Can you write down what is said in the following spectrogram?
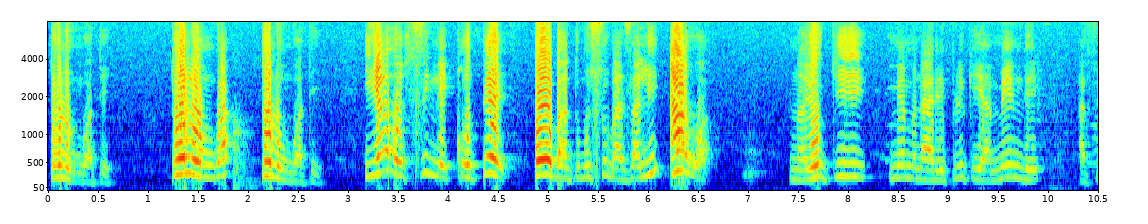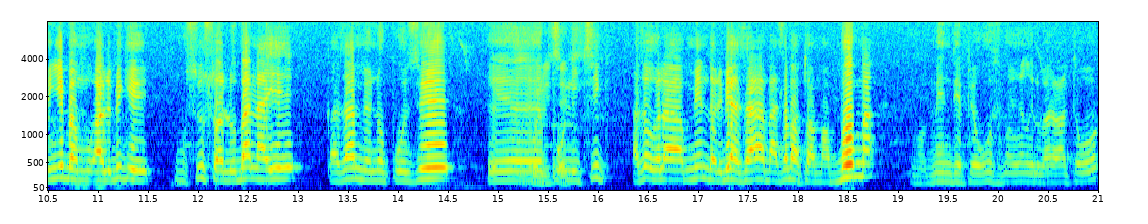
tolongwa te. Tolongwa tolongwa te. Il y a aussi les côtés oyo bato mosusu bazali awa. Nayoki meme na réplique ya mende afingi bamu- alobi ke mosusu aloba na ye kaza ménopause euh, Politique. Politique aza kola mende alobi aza baza bato ya maboma. Mende mpe bato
